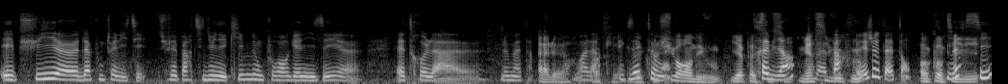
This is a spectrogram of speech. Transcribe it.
Et puis, euh, de la ponctualité. Tu fais partie d'une équipe, donc pour organiser, euh, être là euh, le matin. À l'heure. Voilà. Bah, écoute, exactement. je suis au rendez-vous, il n'y a pas de Très bien. Merci Bah, beaucoup. Parfait, je t'attends. On continue. Merci.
